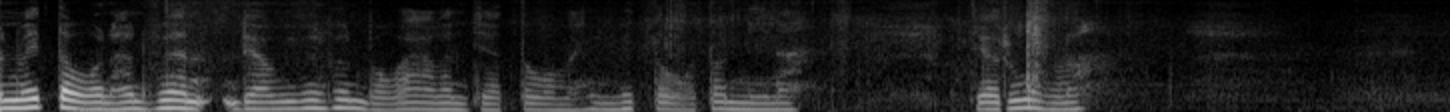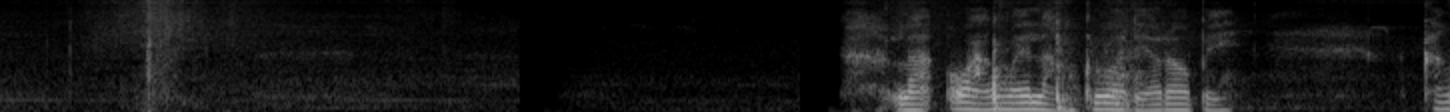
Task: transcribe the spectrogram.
ันไม่โตนะเพื่อน เดี๋ยวมีเพื่อนๆบอกว่ามันจะโตไหมมันไม่โตต้นนี้นะ จะร่วงเนาะละวางไว้หลังครัวเดี๋ยวเราไปข้าง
